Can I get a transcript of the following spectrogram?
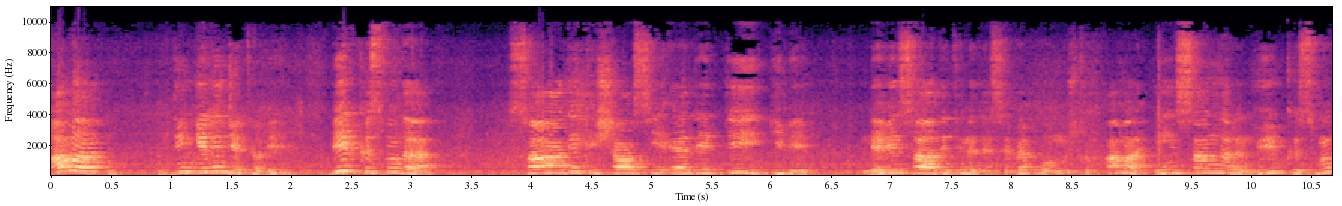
Ama din gelince tabii bir kısmı da saadet-i şahsi elde ettiği gibi nevin saadetine de sebep olmuştur. Ama insanların büyük kısmı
